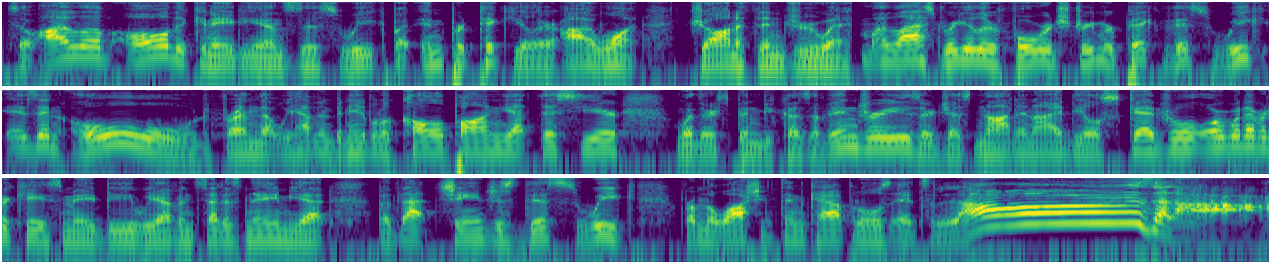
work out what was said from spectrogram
So I love all the Canadians this week, but in particular, I want Jonathan Drouin. My last regular forward streamer pick this week is an old friend that we haven't been able to call upon yet this year, whether it's been because of injuries or just not an ideal schedule or whatever the case may be. We haven't said his name yet, but that changes this week from the Washington Capitals. It's Lars Eller.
